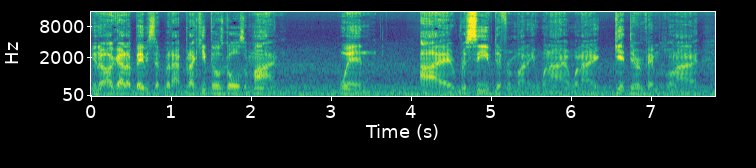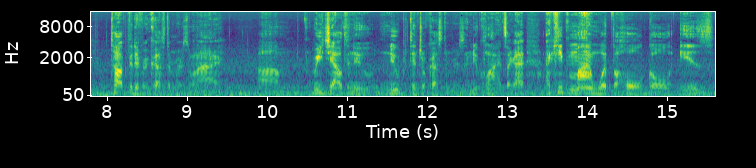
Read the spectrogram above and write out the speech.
you know, I got a baby step, but I, but I keep those goals in mind when I receive different money, when I when I get different payments, when I talk to different customers, when I um, reach out to new new potential customers and new clients. Like I, I keep in mind what the whole goal is,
